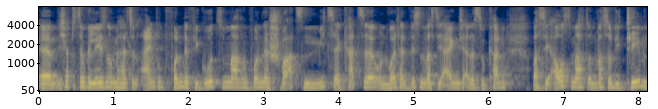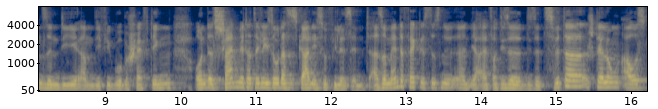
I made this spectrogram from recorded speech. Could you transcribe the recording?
Ähm, ich habe das nur gelesen, um halt so einen Eindruck von der Figur zu machen, von der schwarzen Mieze Katze und wollte halt wissen, was die eigentlich alles so kann, was sie ausmacht und was so die Themen sind, die ähm, die Figur beschäftigen. Und es scheint mir tatsächlich so, dass es gar nicht so viele sind. Also im Endeffekt ist es äh, ja einfach diese diese Twitter-Stellung aus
